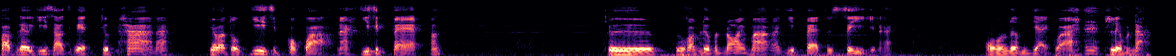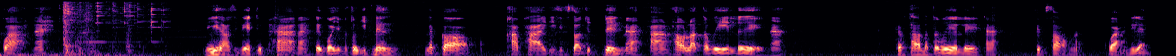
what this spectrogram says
ความเร็วที่ 31.5 นะยามาโตะ20 กว่ากว่าๆนะ 28มั้งคือคือความเร็วมันน้อยมากนะ 28.4 นะ โอ้เรือมันใหญ่กว่า เรือมันหนักกว่านะ นี่ 31.5 นะเร็วกว่ายามาโตะนิดนึง แล้วก็ค่าพายที่ 12.1 นะพางเท่าลาดตะเวนเลยนะ กับเท่าลาดตเวนเลยนะ12อะกว่านี่แหละ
